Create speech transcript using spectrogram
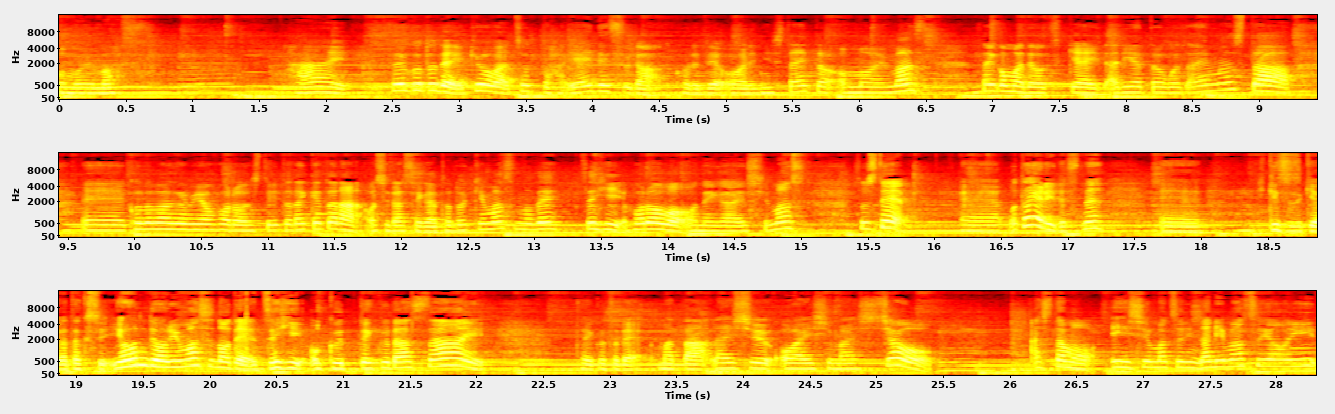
思います。はい。ということで今日はちょっと早いですがこれで終わりにしたいと思います。最後までお付き合いありがとうございました、えーこの番組をフォローしていただけたらお知らせが届きますのでぜひフォローをお願いします。そして、えーお便りですね、えー引き続き私読んでおりますのでぜひ送ってください。ということでまた来週お会いしましょう。明日もいい週末になりますように。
